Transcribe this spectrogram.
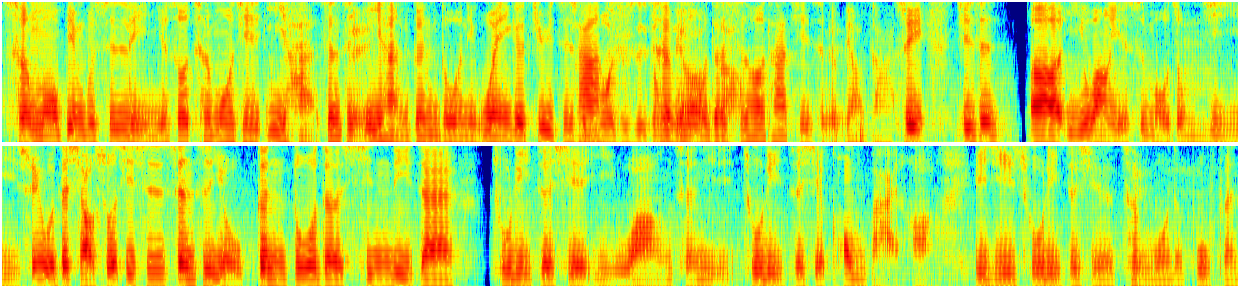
沉默并不是零，有时候沉默其实意涵，甚至意涵更多。你问一个句子，它沉默的时候，它其实是个表达。所以其实呃，遗忘也是某种记忆。所以我的小说其实甚至有更多的心力在处理这些遗忘，处理处理这些空白哈，以及处理这些沉默的部分。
